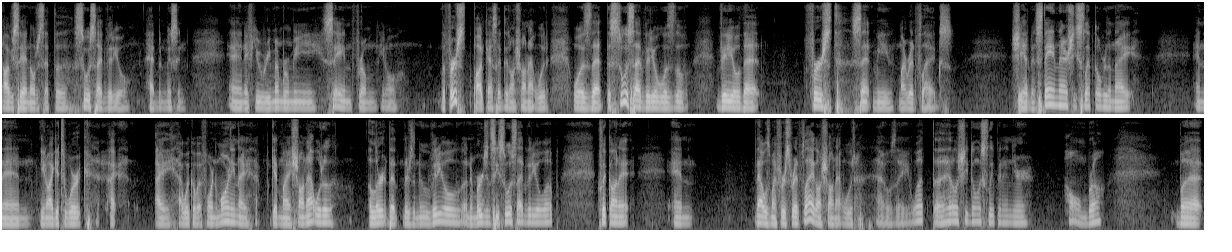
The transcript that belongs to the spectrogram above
obviously I noticed that the suicide video had been missing. And if you remember me saying from, you know, the first podcast I did on Shaun Attwood was that the suicide video was the video that first sent me my red flags. She had been staying there, she slept over the night, and then, you know, I get to work. I I I wake up at four in the morning, I get my Shaun Attwood alert that there's a new video, an emergency suicide video up. Click on it and that was my first red flag on Shaun Attwood. I was like, what the hell is she doing sleeping in your home, bro? but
